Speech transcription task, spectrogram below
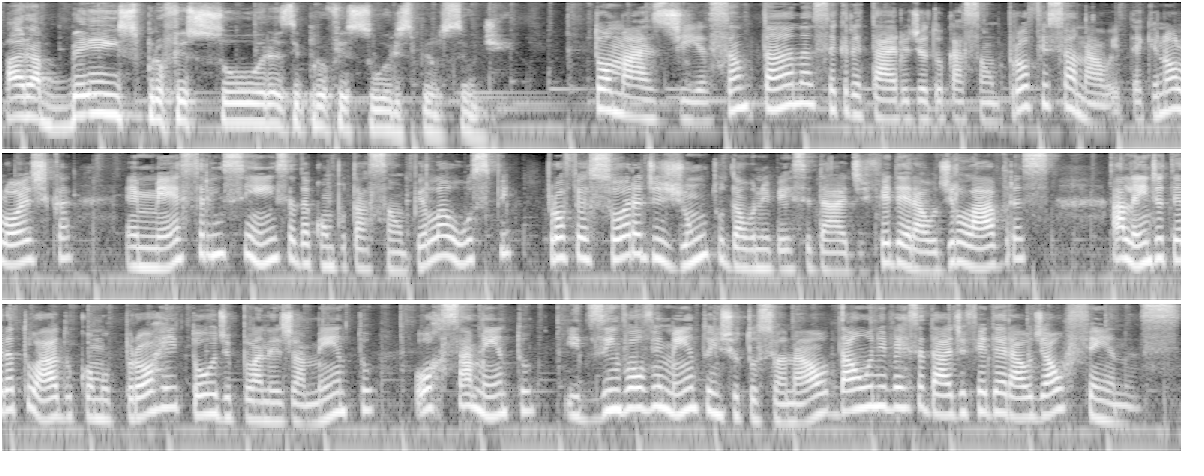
Parabéns, professoras e professores, pelo seu dia. Tomás Dias Santana, secretário de Educação Profissional e Tecnológica, é mestre em Ciência da Computação pela USP, professor adjunto da Universidade Federal de Lavras, além de ter atuado como pró-reitor de Planejamento, Orçamento e Desenvolvimento Institucional da Universidade Federal de Alfenas.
